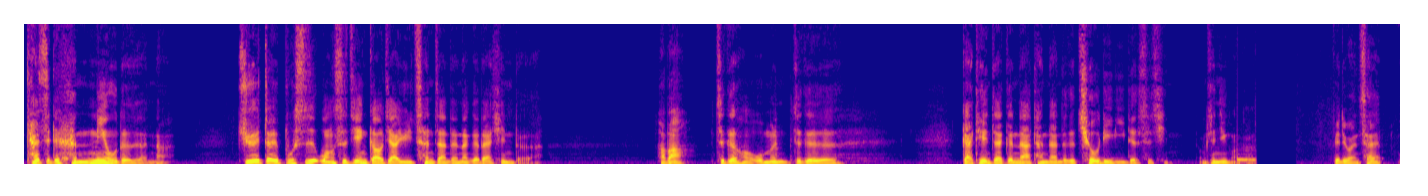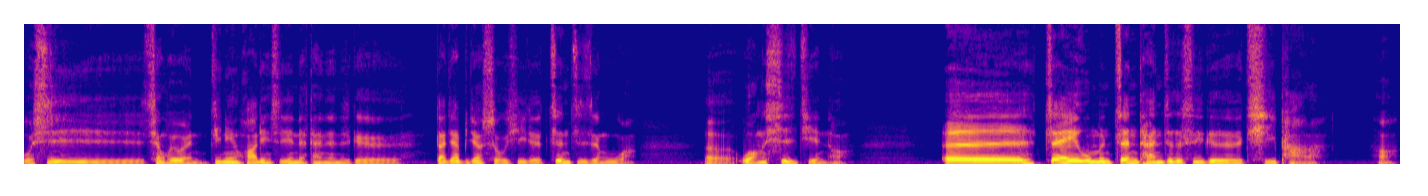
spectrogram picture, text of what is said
他是个很拗的人呐、啊，绝对不是王世坚、高嘉瑜称赞的那个赖清德、好不好？这个哈，我们这个改天再跟大家谈谈这个邱丽丽的事情。我们先进广告。费力晚餐，我是陈辉文。今天花点时间来谈谈这个大家比较熟悉的政治人物啊，呃，王世坚哈。呃，在我们政坛，这个是一个奇葩了，啊。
